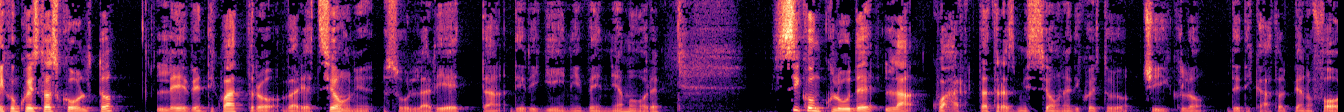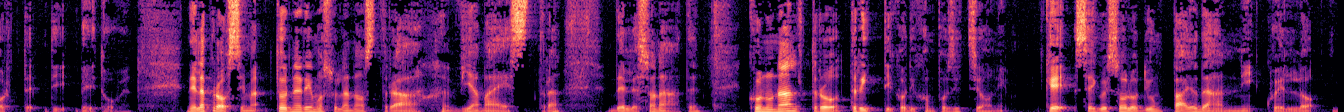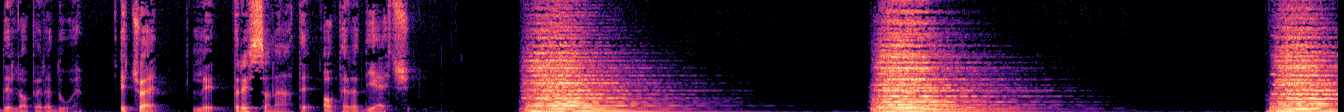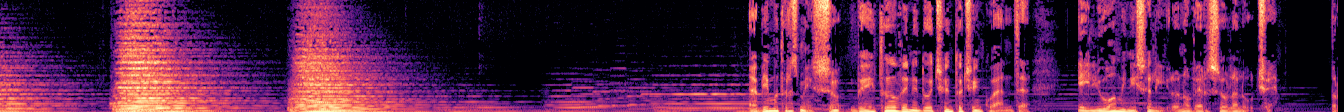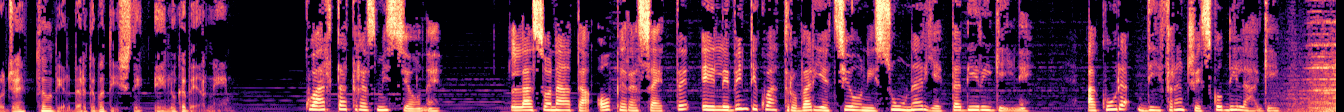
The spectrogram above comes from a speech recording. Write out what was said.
E con questo ascolto le 24 variazioni sull'arietta di Righini Venni Amore si conclude la quarta trasmissione di questo ciclo dedicato al pianoforte di Beethoven. Nella prossima torneremo sulla nostra via maestra delle sonate con un altro trittico di composizioni che segue solo di un paio d'anni quello dell'opera 2, e cioè le tre sonate opera 10. Abbiamo trasmesso Beethoven 250 e gli uomini salirono verso la luce. Progetto di Alberto Battisti e Luca Berni. Quarta trasmissione. La sonata Opera 7 e le 24 variazioni su un'arietta di Righini. A cura di Francesco Di Laghi.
